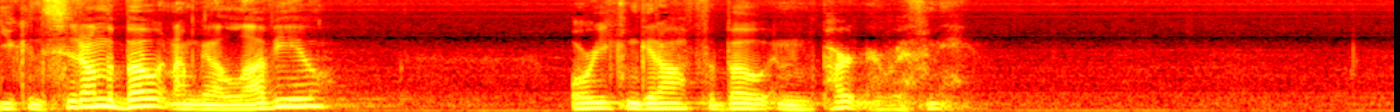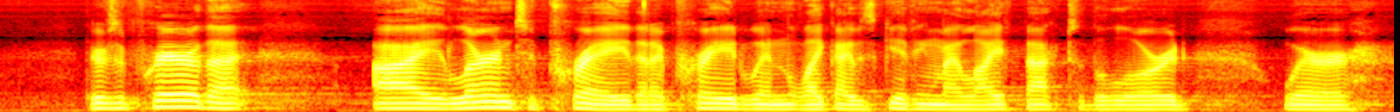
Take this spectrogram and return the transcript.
You can sit on the boat and I'm going to love you, or you can get off the boat and partner with me. There's a prayer that I learned to pray that I prayed when, like, I was giving my life back to the Lord, where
